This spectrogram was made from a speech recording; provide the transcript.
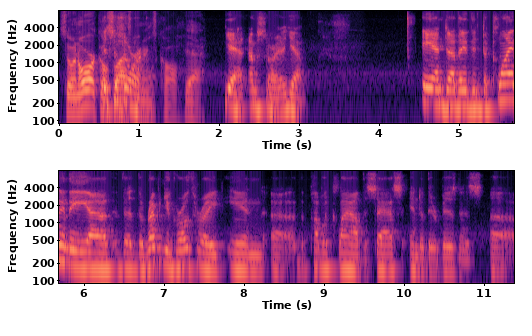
So in Oracle's This last Oracle. earnings call, yeah. Yeah, I'm sorry. Yeah, and uh, the, the decline in the, uh, the the revenue growth rate in uh, the public cloud, the SaaS end of their business, uh,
